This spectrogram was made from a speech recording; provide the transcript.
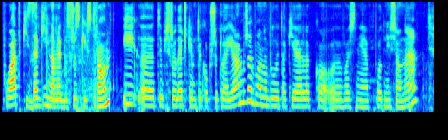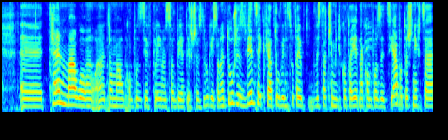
płatki zaginam jakby z wszystkich stron i tym środeczkiem tylko przyklejam, żeby one były takie lekko właśnie podniesione. E, Ten małą, e, tą małą kompozycję wkleimy sobie jeszcze z drugiej strony. Tu już jest więcej kwiatów, więc tutaj wystarczy mi tylko ta jedna kompozycja, bo też nie chcę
